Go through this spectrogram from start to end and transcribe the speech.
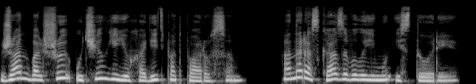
Жан Большой учил ее ходить под парусом. Она рассказывала ему истории.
